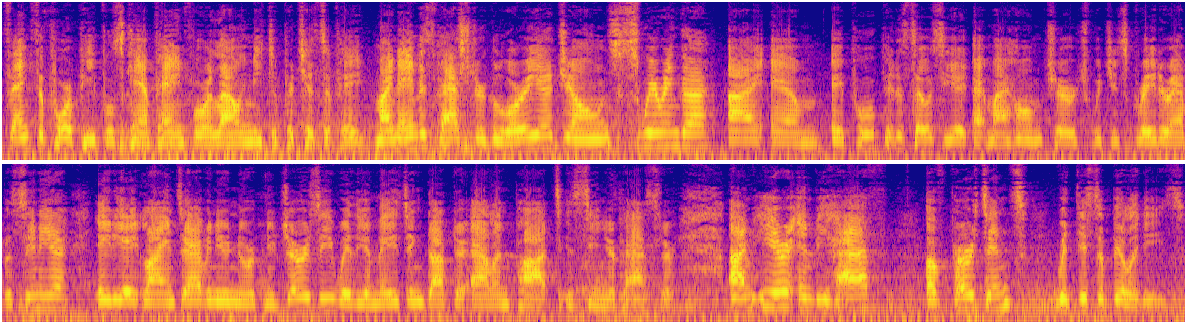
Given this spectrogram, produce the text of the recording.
thank the Poor People's Campaign for allowing me to participate. My name is Pastor Gloria Jones Swearinga. I am a pulpit associate at my home church, which is Greater Abyssinia, 88 Lyons Avenue, Newark, New Jersey, where the amazing Dr. Alan Potts is senior pastor. I'm here in behalf of persons with disabilities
